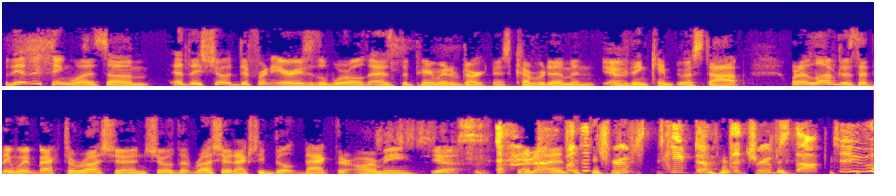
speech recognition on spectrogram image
but the other thing was, um, they showed different areas of the world as the Pyramid of Darkness covered them, and Yeah. everything came to a stop. What I loved was that they went back to Russia and showed that Russia had actually built back their army, yes, and I, but the troops keep the troops stopped too.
